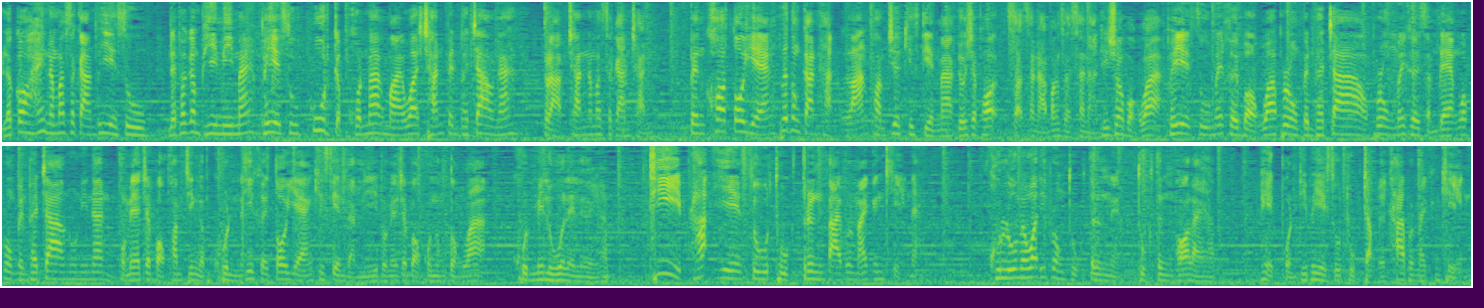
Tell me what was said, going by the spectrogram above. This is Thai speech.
แล้วก็ให้นมัสการพระเยซู ในพระคัมภีร์มีไหมพระเยซูพูดกับคนมากมายว่าฉันเป็นพระเจ้านะ กราบฉันนมัสการฉัน เป็นข้อโต้แย้งเพื่อต้องการหักล้างความเชื่อคริสเตียนมาก โดยเฉพาะศาสนาบางศาสนาที่ชอบบอกว่า พระเยซูไม่เคยบอกว่าพระองค์เป็นพระเจ้า พระองค์ไม่เคยสำแดงว่าพระองค์เป็นพระเจ้านู่นนี่นั่น ผมอยากจะบอกความจริงกับคุณที่เคยโต้แย้งคริสเตียนแบบนี้ ผมอยากจะบอกคุณตรงๆว่า คุณไม่รู้อะไรเลยครับ ที่พระเยซูถูกตรึงตายบนไม้กางเขนเนี่ยคุณรู้ไหมว่าที่พระองค์ถูกตรึงเนี่ยถูกตรึงเพราะอะไรครับ เหตุผลที่พระเยซูถูกจับไปฆ่าบนไม้กางเขน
